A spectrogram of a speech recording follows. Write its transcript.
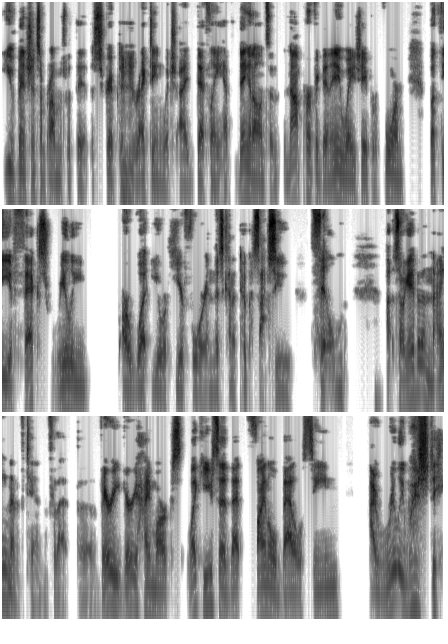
you've mentioned some problems with the, the script and mm-hmm. directing, which I definitely have to ding it on. So not perfect in any way, shape or form, but the effects really are what you're here for in this kind of tokusatsu film. Uh, so I gave it a nine out of 10 for that. Uh, very, very high marks. Like you said, that final battle scene, I really wished it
